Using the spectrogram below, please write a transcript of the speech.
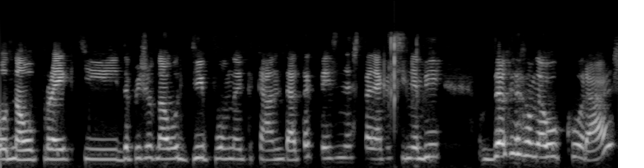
отново проекти, да пиша отново дипломна и така нататък. Тези неща някакси не би вдъхнаха много кораж.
